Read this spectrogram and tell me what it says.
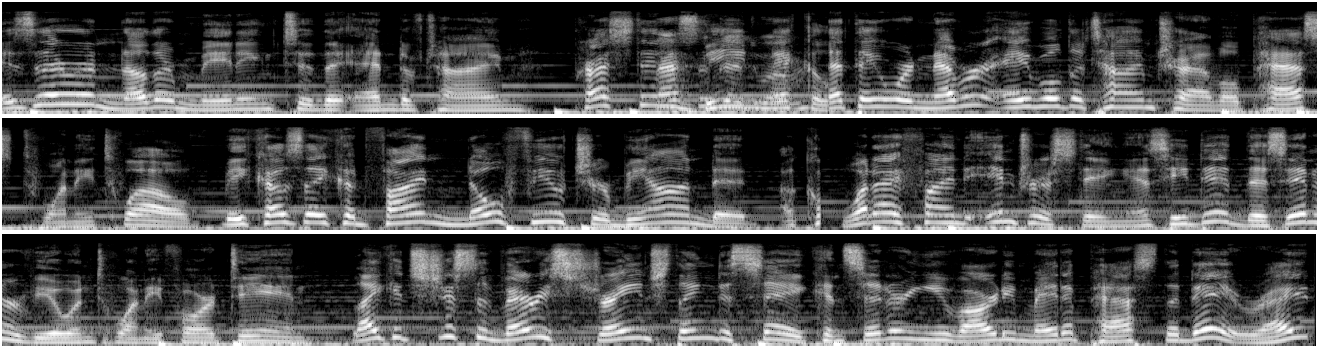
Is there another meaning to the end of time? Preston That's B. good that they were never able to time travel past 2012 because they could find no future beyond it. What I find interesting is he did this interview in 2014. Like it's just a very strange thing to say considering you've already made it past the date, right?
